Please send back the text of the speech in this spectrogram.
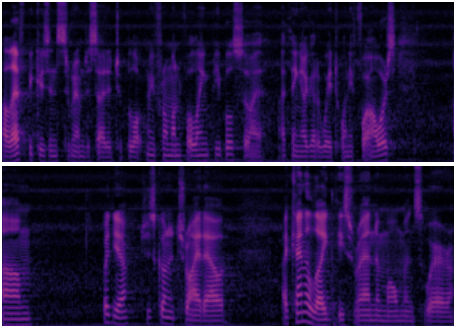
I left because Instagram decided to block me from unfollowing people. So I, I think I gotta wait 24 hours. Um, but yeah, just gonna try it out. I kind of like these random moments where,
